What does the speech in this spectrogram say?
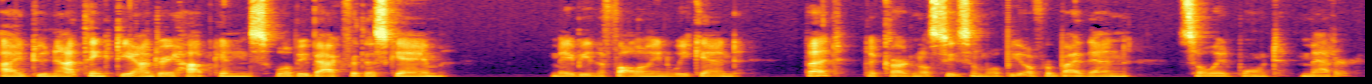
I do not think DeAndre Hopkins will be back for this game, maybe the following weekend, but the Cardinal season will be over by then, so it won't matter.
